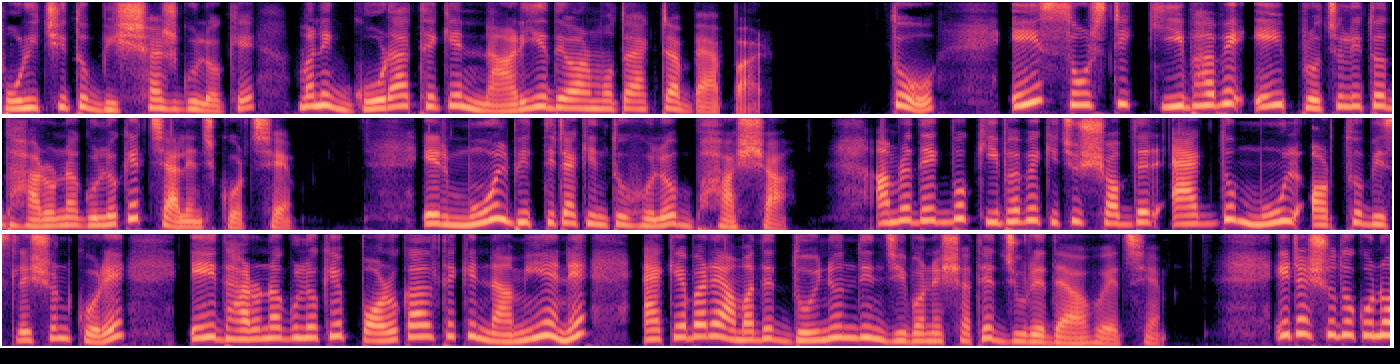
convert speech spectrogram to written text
পরিচিত বিশ্বাসগুলোকে মানে গোড়া থেকে নাড়িয়ে দেওয়ার মতো একটা ব্যাপার। তো এই সোর্সটি কীভাবে এই প্রচলিত ধারণাগুলোকে চ্যালেঞ্জ করছে? এর মূল ভিত্তিটা কিন্তু হলো ভাষা। আমরা দেখব কীভাবে কিছু শব্দের একদম মূল অর্থ বিশ্লেষণ করে এই ধারণাগুলোকে পরকাল থেকে নামিয়ে এনে একেবারে আমাদের দৈনন্দিন জীবনের সাথে জুড়ে দেওয়া হয়েছে। এটা শুধু কোনো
